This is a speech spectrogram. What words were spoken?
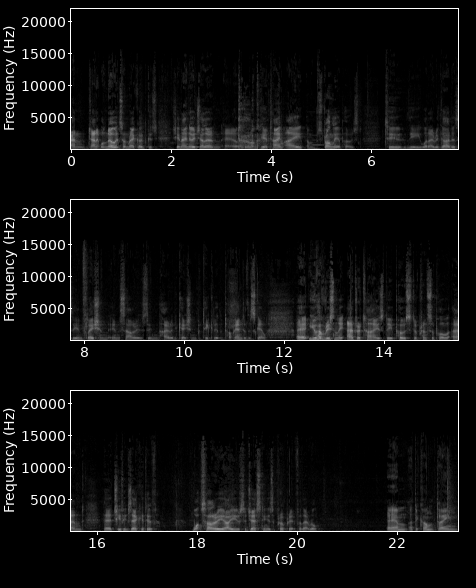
and Janet will know it's on record because she and I know each other and, uh, over a long period of time. I am strongly opposed to the what I regard as the inflation in salaries in higher education, particularly at the top end of the scale. Uh, you have recently advertised the post of principal and uh, chief executive. What salary are you suggesting is appropriate for that role? Um, at the current time,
